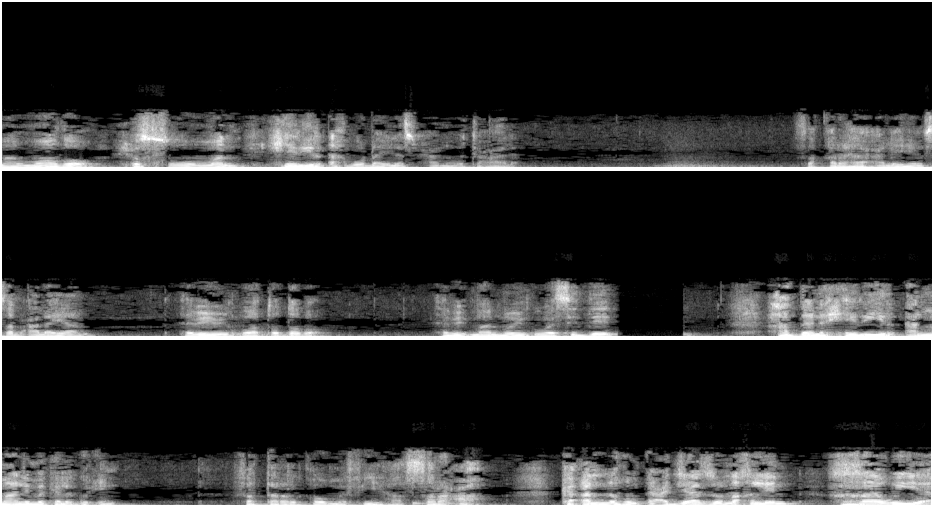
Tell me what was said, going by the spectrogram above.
maalmoodoo xusuuman xiriir ah buu dhaha ilah subxaanah wa tacaala sakharahaa calayhim sabca layaal habeeninku waa toddobo. Maalmooyinku waa sideed haddana xiriir ah maalin ma kala go-in. Fatara alqowma fiiha sarca kaannahum acjaazu naklin khaawiya.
